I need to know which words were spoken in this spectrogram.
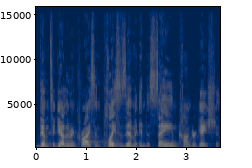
them together in Christ and places them in the same congregation.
